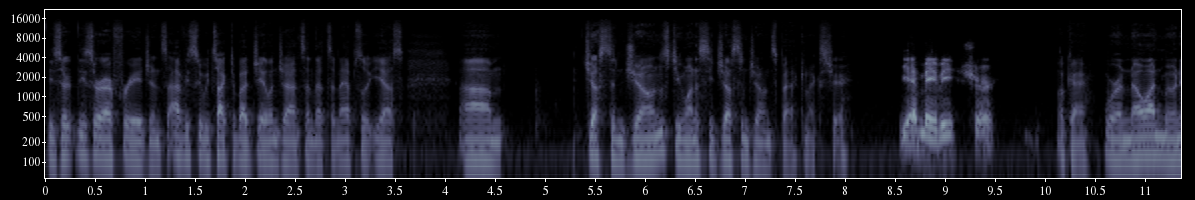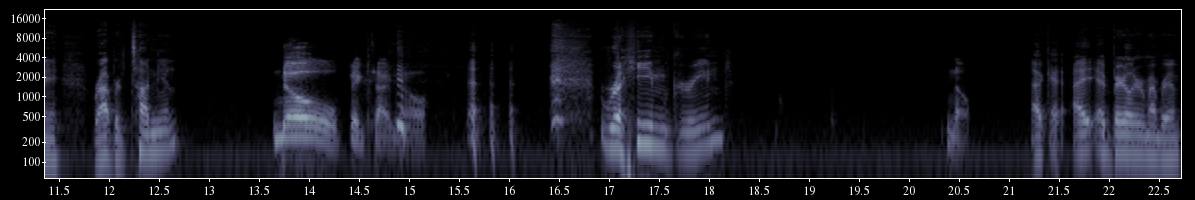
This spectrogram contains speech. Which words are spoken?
These are these are our free agents. Obviously, we talked about Jaylon Johnson. That's an absolute yes. Um, Justin Jones. Do you want to see Justin Jones back next year? Yeah, maybe, sure. Okay, we're a no on Mooney. Robert Tonyan, No, big time no. Rasheem Green. no. Okay, I, I barely remember him.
